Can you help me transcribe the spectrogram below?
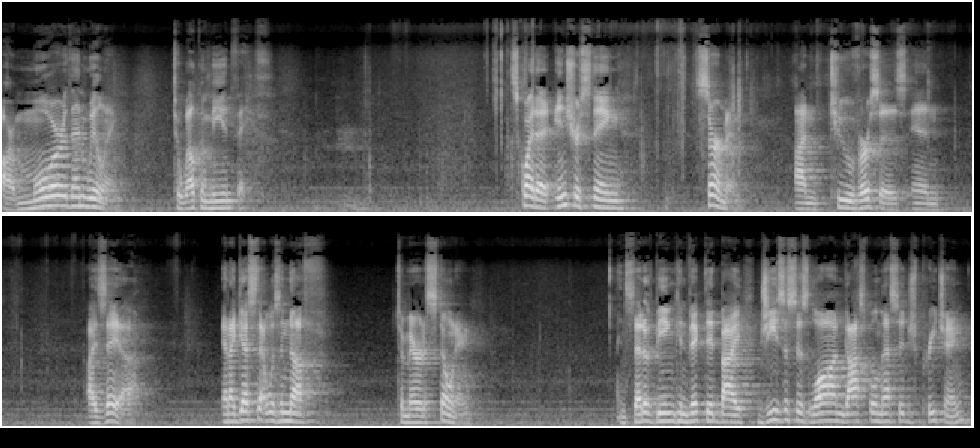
are more than willing to welcome me in faith. It's quite an interesting sermon on two verses in Isaiah. And I guess that was enough to merit a stoning. Instead of being convicted by Jesus' law and gospel message preaching,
